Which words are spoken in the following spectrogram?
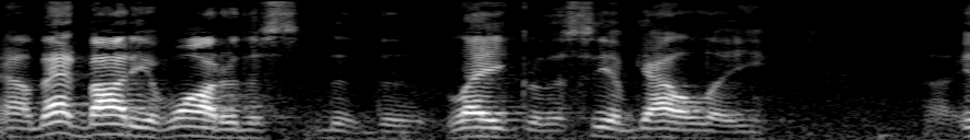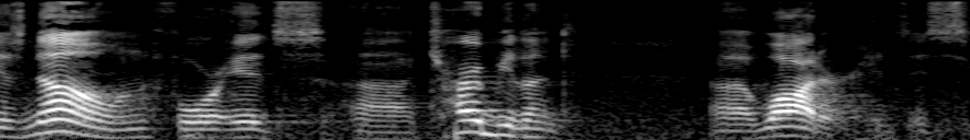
Now, that body of water, this, the, the lake or the Sea of Galilee, uh, is known for its uh, turbulent uh, water. It's, it's,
